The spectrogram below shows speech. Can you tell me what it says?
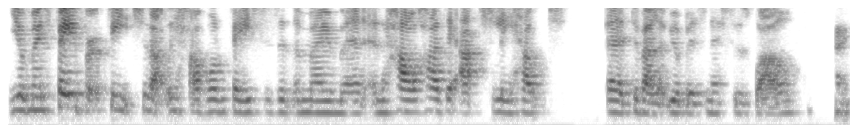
your most favorite feature that we have on faces at the moment and how has it actually helped uh, develop your business as well okay.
